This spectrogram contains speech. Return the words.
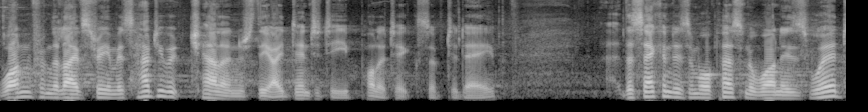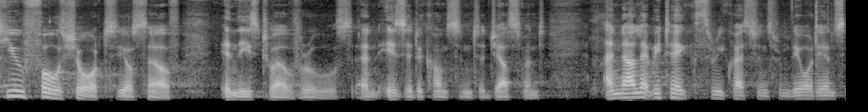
one from the live stream is How do you challenge the identity politics of today? The second is a more personal one is Where do you fall short yourself in these 12 rules? And is it a constant adjustment? And now let me take three questions from the audience,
